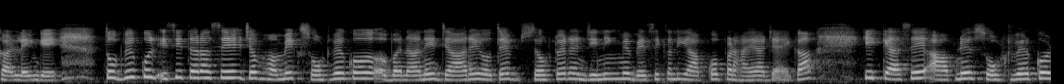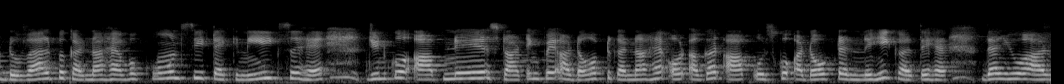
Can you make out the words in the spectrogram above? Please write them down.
कर लेंगे। तो बिल्कुल इसी तरह से जब हम एक सॉफ्टवेयर को बनाने जा रहे होते हैं सॉफ्टवेयर इंजीनियरिंग में बेसिकली आपको पढ़ाया जाएगा कि कैसे आपने सॉफ्टवेयर को डेवलप करना है, वो कौन सी टेक्निक्स है जिनको आपने स्टार्टिंग पे अडॉप्ट करना है और अगर आप उसको अडॉप्ट नहीं करते हैं then you are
